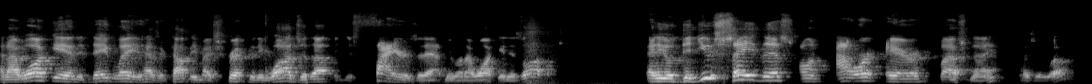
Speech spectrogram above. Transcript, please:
And I walk in, and Dave Lane has a copy of my script, and he wads it up and just fires it at me when I walk in his office. And he goes, Did you say this on our air last night? I said, Well,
